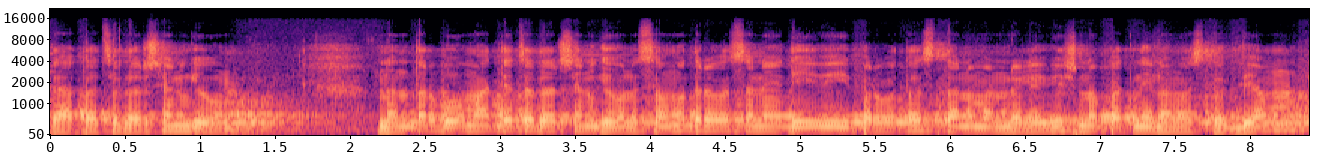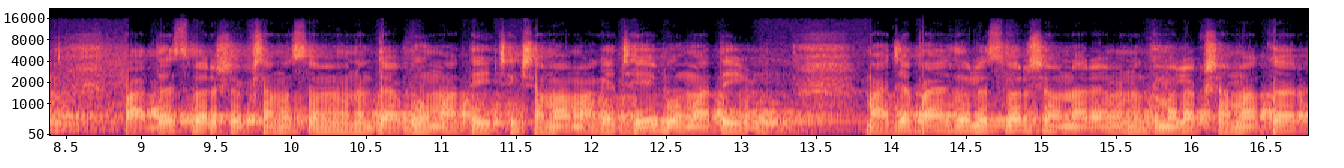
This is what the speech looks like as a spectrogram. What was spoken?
त्या हाताचं दर्शन घेऊन. नंतर भूमातेचं दर्शन घेऊन समुद्रवसने देवी पर्वतस्तन मंडले विष्णू पत्नी नमस्तुभ्यम पादस्पर्श क्षमस्वामी म्हणून त्या भूमातेची क्षमा मागायची. हे भूमाते माझ्या पायाजवळ स्पर्श होणार आहे म्हणून तुम्हाला क्षमा कर.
